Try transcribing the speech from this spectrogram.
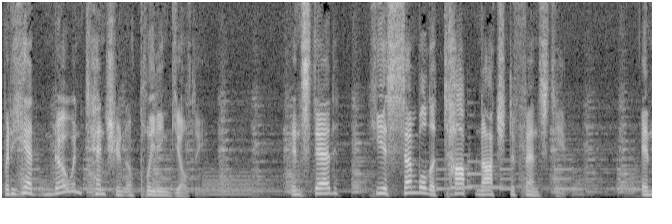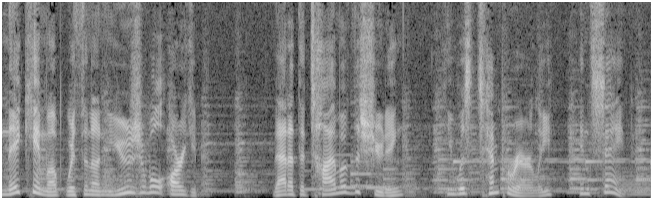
But he had no intention of pleading guilty. Instead, he assembled a top notch defense team, and they came up with an unusual argument that at the time of the shooting, he was temporarily insane.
